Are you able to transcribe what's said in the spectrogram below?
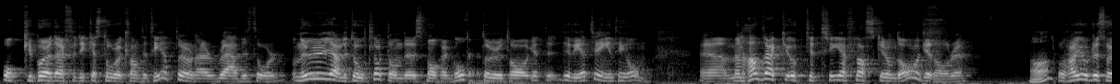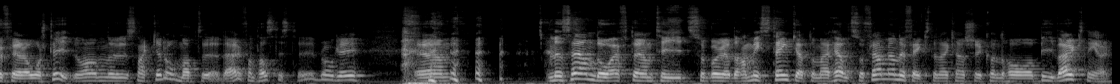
Och började därför dricka stora kvantiteter av den här Radithor. Och nu är det jävligt oklart om det smakar gott överhuvudtaget. Det, det vet jag ingenting om. Eh, men han drack upp till tre flaskor om dagen av det. Ja. Och han gjorde så i flera års tid. Och han eh, snackade om att eh, det här är fantastiskt. Det är bra grej. Men sen då efter en tid så började han misstänka att de här hälsofrämjande effekterna kanske kunde ha biverkningar.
